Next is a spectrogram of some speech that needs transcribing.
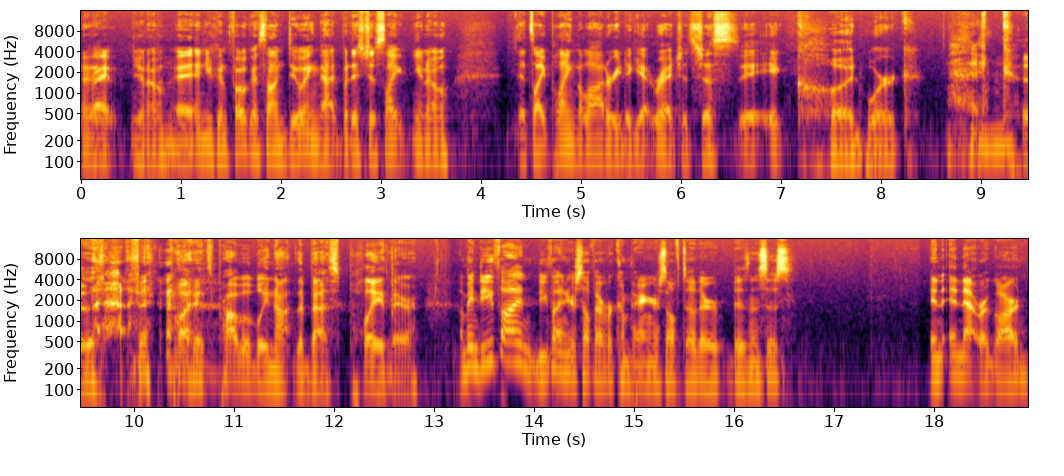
Uh, Right. You know, a- and you can focus on doing that, but it's just like, you know, it's like playing the lottery to get rich. It's just it, it could work, it could happen. but it's probably not the best play there. I mean, do you find do you find yourself ever comparing yourself to other businesses? In in that regard,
